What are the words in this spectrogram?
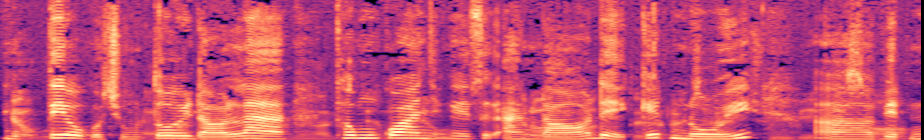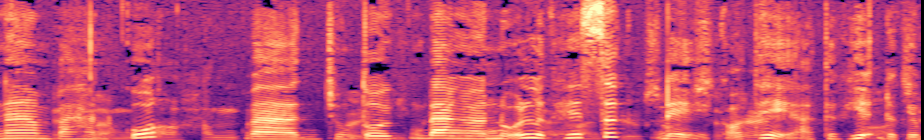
mục tiêu của chúng tôi đó là thông qua những cái dự án đó để kết nối à, Việt Nam và Hàn Quốc và chúng tôi cũng đang nỗ lực hết sức để có thể à, thực hiện được cái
